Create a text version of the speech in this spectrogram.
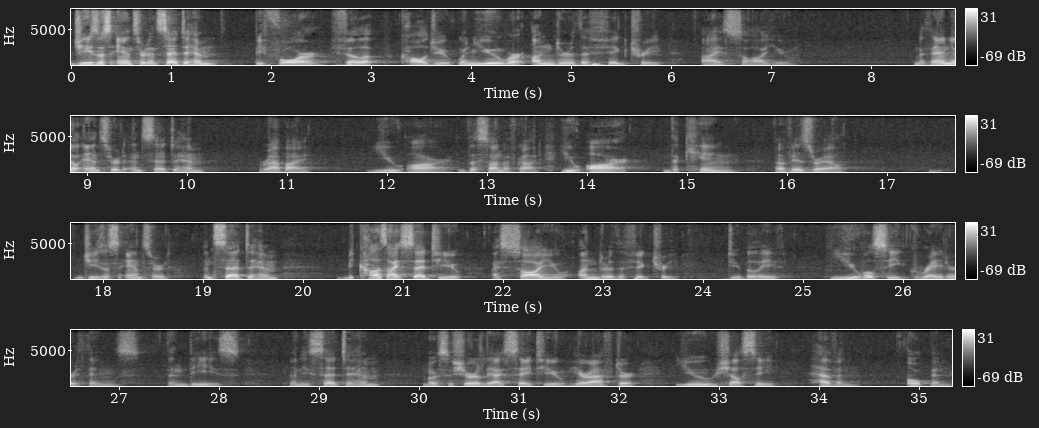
Jesus answered and said to him, Before Philip called you, when you were under the fig tree, I saw you. Nathanael answered and said to him, Rabbi, you are the Son of God. You are the King of Israel. Jesus answered and said to him, Because I said to you, I saw you under the fig tree, do you believe? You will see greater things than these. And he said to him, Most assuredly, I say to you, hereafter you shall see heaven open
